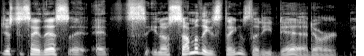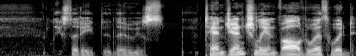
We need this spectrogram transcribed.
just to say this, it, it's you know some of these things that he did, or at least that he that he was tangentially involved with, would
